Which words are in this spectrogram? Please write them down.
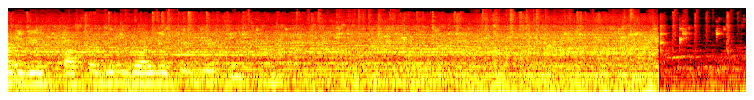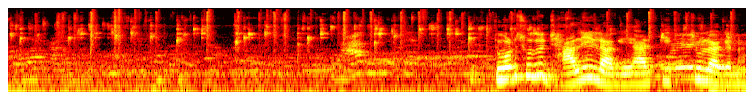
এই যে পাস্তার জন্য জল বসিয়ে দিয়েছি। তোর শুধু ঝালই লাগে, আর কিচ্ছু লাগে না।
